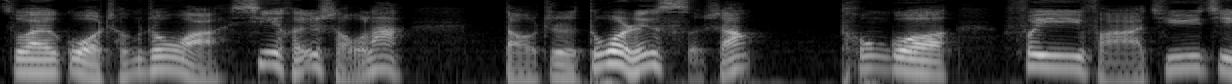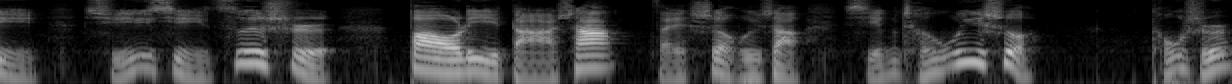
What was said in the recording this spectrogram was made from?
作案过程中啊心狠手辣，导致多人死伤。通过非法拘禁、寻衅滋事。暴力打杀在社会上形成威慑，同时，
